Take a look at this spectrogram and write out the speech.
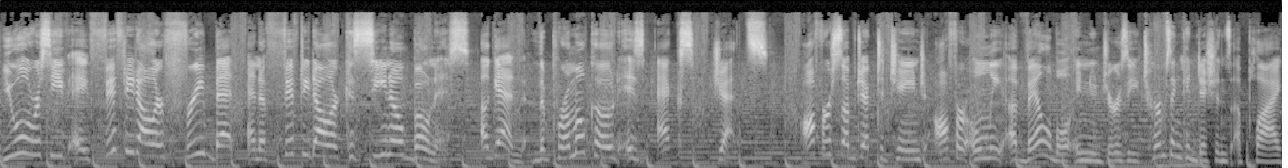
You will receive a $50 free bet and a $50 casino bonus. Again, the promo code is XJETS. Offer subject to change, offer only available in New Jersey. Terms and conditions apply.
